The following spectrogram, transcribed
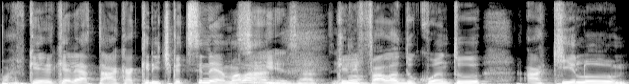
Porque que ele ataca a crítica de cinema lá. Sim, exato. Que ele fala do quanto aquilo.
